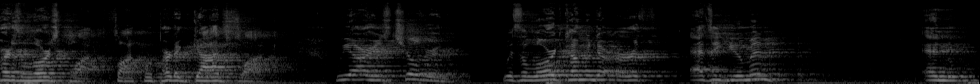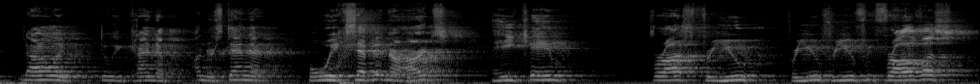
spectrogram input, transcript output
part of the Lord's flock. We're part of God's flock. We are his children. With the Lord coming to earth as a human, and not only do we kind of understand that, but we accept it in our hearts that he came for us, for you, for you, for you, for, for all of us.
